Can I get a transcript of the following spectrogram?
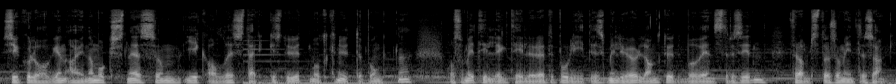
Psykologen Aina Moxnes, som gikk aller sterkest ut mot knutepunktene, og som i tillegg tilhører et politisk miljø langt ute på venstresiden, framstår som interessant.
